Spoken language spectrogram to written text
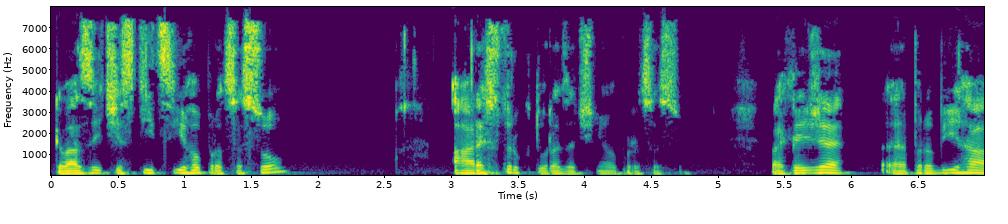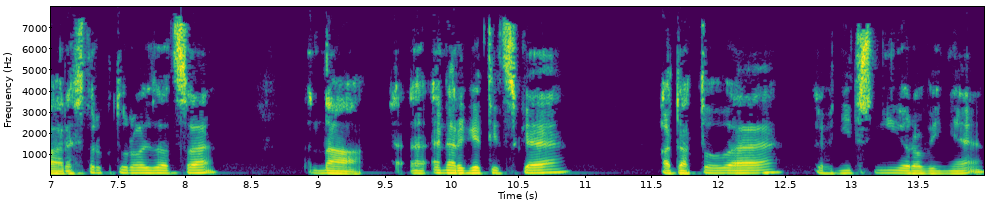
kvazi čistícího procesu, a restrukturalizačního procesu. Takže eh, probíhá restrukturalizace na eh, energetické a datové vnitřní rovině eh,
